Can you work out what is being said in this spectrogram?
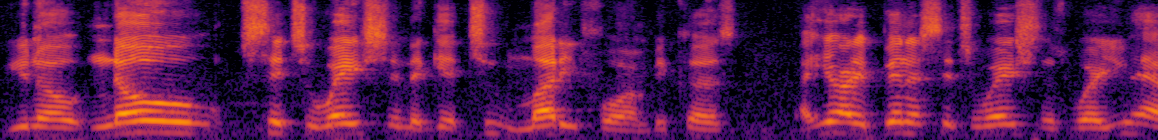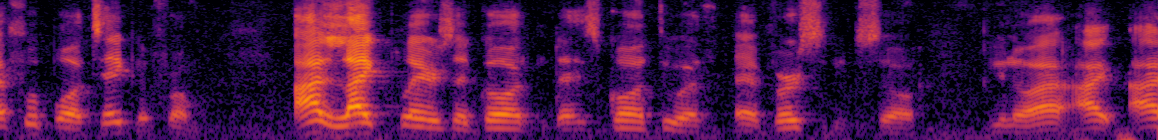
you know no situation to get too muddy for him because like, he already been in situations where you have football taken from him. I like players that gone that has gone through adversity. So you know I I, I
